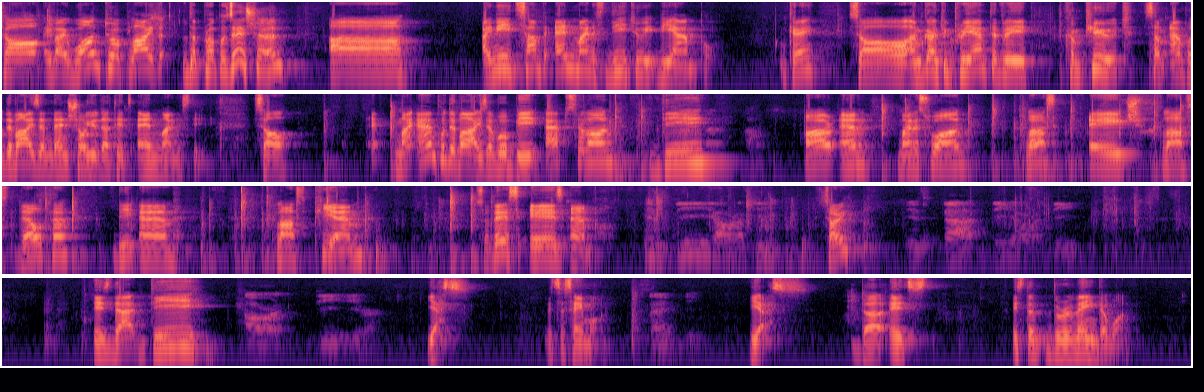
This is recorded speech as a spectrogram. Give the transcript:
So if I want to apply the, the proposition, uh, I need some n minus d to be ample. Okay? So I'm going to preemptively compute some ample divisor and then show you that it's n minus d. So my ample divisor will be epsilon d rm minus 1 plus h plus delta bm plus pm. So this is ample. Is D or D? Sorry? Is that D or D? Is that d? Or D here? Yes. It's the same one. Same D. Yes. The, it's it's the, the remainder one.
